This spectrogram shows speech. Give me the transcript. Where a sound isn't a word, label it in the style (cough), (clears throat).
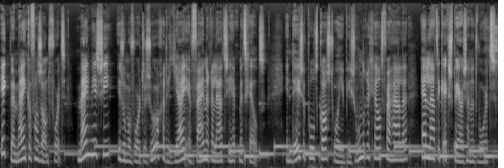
Ik ben Mijke van Zandvoort. Mijn missie is om ervoor te zorgen dat jij een fijne relatie hebt met geld. In deze podcast hoor je bijzondere geldverhalen en laat ik experts aan het woord.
